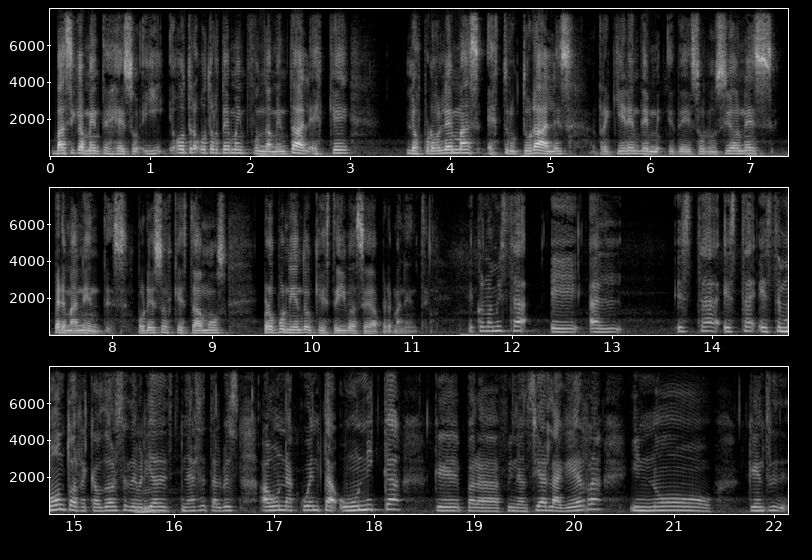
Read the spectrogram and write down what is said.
básicamente es eso. Y otro, otro tema fundamental es que los problemas estructurales requieren de, de soluciones permanentes. Por eso es que estamos proponiendo que este IVA sea permanente. Economista, eh, al, esta, esta, este monto a recaudarse debería destinarse tal vez a una cuenta única que para financiar la guerra y no que entre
